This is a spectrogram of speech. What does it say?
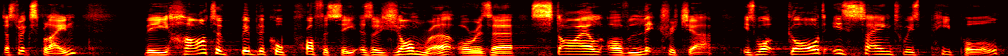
just to explain, the heart of biblical prophecy as a genre or as a style of literature is what God is saying to his people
